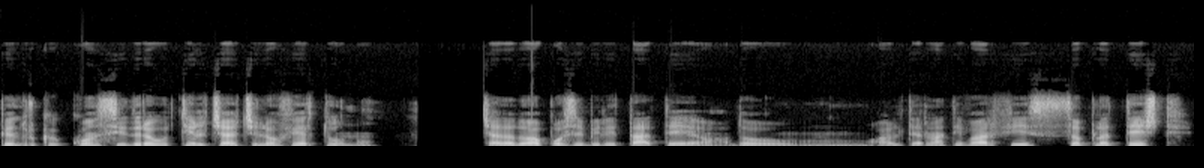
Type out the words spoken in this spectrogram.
pentru că consideră util ceea ce le oferi tu, nu? Cea de-a doua posibilitate, a doua alternativă ar fi să plătești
